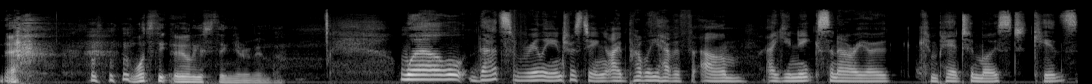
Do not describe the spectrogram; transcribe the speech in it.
Now, what's the earliest thing you remember? Well, that's really interesting. I probably have a, um, a unique scenario compared to most kids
